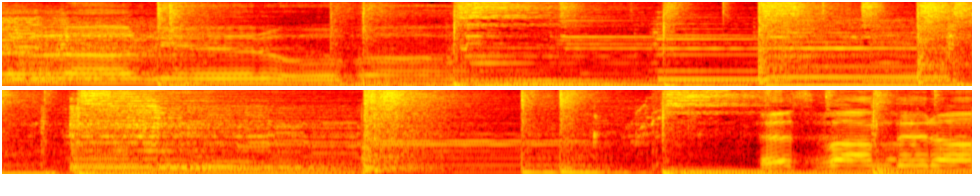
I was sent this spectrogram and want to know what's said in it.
El arriero va. Es bandera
